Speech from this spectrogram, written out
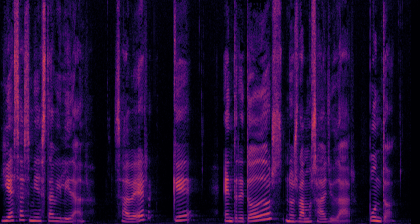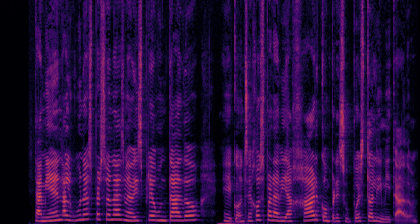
y esa es mi estabilidad. Saber que entre todos nos vamos a ayudar. Punto. También algunas personas me habéis preguntado eh, consejos para viajar con presupuesto limitado.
